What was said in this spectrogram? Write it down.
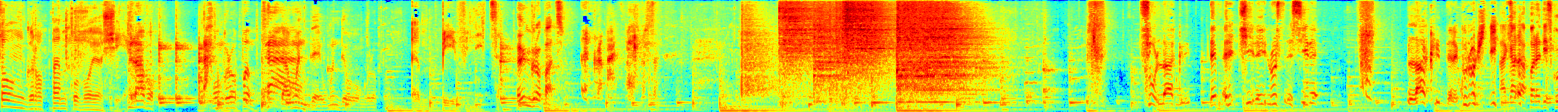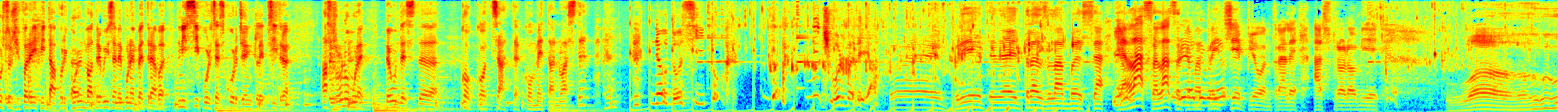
Să o îngropăm cu voioșie Bravo! Da. O îngropăm. Da. Dar unde? Unde o îngropăm? în pivniță. Îngropați! Sunt lacrimi de fericire, ilustre sire. Lacrimi de recunoștință. Hai, gata, fără discursuri și fără epitafuri Curând va trebui să ne punem pe treabă Nisipul se scurge în clepsidră Astronomule, pe unde stă cocoțată cometa noastră? Ne-au dosit-o. Da, nici urmă de ea. Păi, prietene, ai tras la băsea. E, lasă, lasă că mă pricep eu între ale astronomiei. Wow!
